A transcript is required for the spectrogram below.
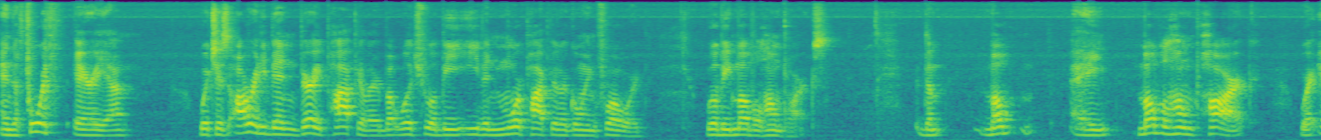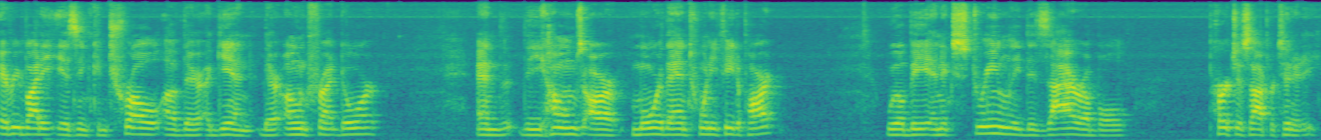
And the fourth area, which has already been very popular, but which will be even more popular going forward, will be mobile home parks. The, mo a mobile home park where everybody is in control of their, again, their own front door and the homes are more than 20 feet apart, will be an extremely desirable purchase opportunity.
